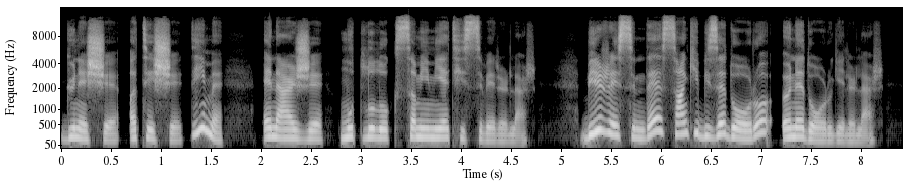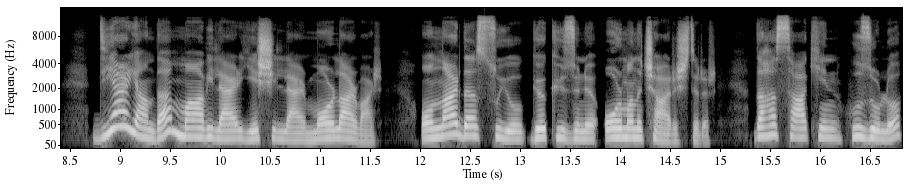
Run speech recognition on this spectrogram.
Güneşi, ateşi, değil mi? Enerji, mutluluk, samimiyet hissi verirler. Bir resimde sanki bize doğru, öne doğru gelirler. Diğer yanda maviler, yeşiller, morlar var. Onlar da suyu, gökyüzünü, ormanı çağrıştırır. Daha sakin, huzurlu,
